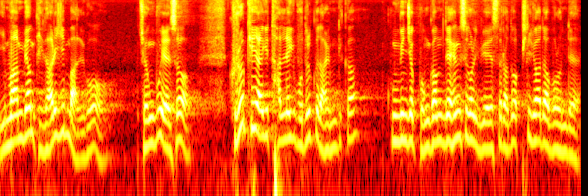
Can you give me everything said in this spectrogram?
2만 명 기다리지 말고 정부에서 그렇게 이야기 탄력이 붙을 것 아닙니까? 국민적 공감대 형성을 위해서라도 필요하다 보는데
